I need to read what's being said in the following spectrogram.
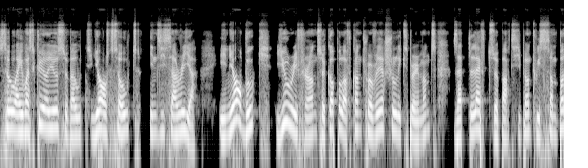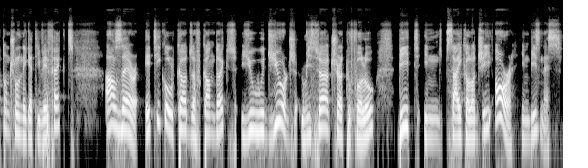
so I was curious about your thought in this area. In your book, you reference a couple of controversial experiments that left the participant with some potential negative effects. Are there ethical codes of conduct you would urge researchers to follow, be it in psychology or in business?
